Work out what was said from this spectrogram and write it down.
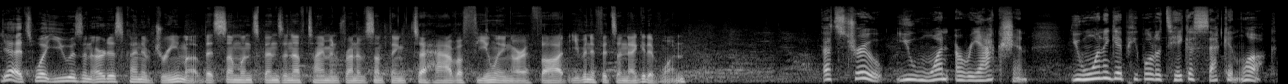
Yeah, it's what you as an artist kind of dream of that someone spends enough time in front of something to have a feeling or a thought, even if it's a negative one. That's true. You want a reaction. You want to get people to take a second look.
